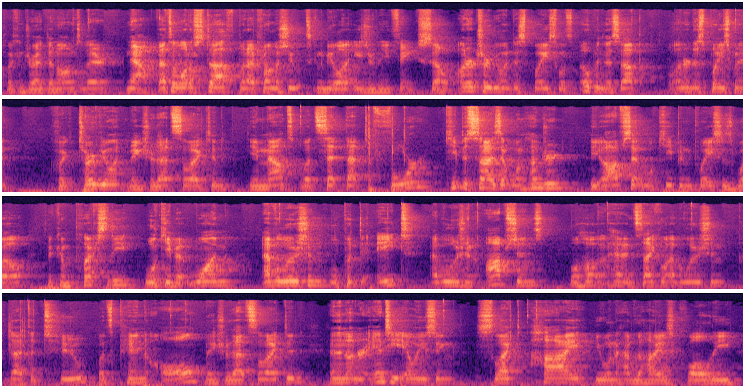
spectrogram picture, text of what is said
Click and drag that onto there. Now, that's a lot of stuff, but I promise you it's going to be a lot easier than you think. So, under turbulent displace, let's open this up. Under displacement, click turbulent, make sure that's selected. The amount, let's set that to 4. Keep the size at 100. The offset will keep in place as well. The complexity, we'll keep at 1. Evolution, we'll put to 8. Evolution options, we'll go ahead and cycle evolution, put that to 2. Let's pin all, make sure that's selected. And then under anti-aliasing, select high. You want to have the highest quality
